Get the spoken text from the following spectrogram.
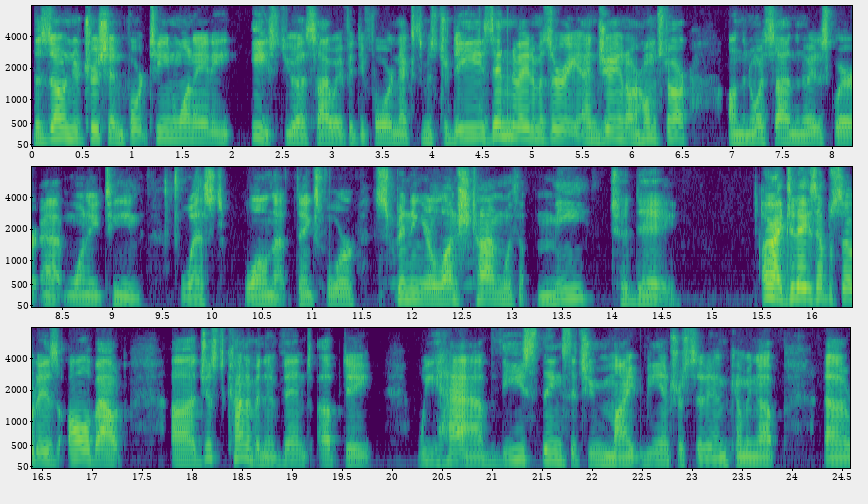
The Zone Nutrition, 14180 East US Highway 54, next to Mr. D's in Nevada, Missouri, and J&R Homestar on the north side of the Nevada Square at 118 West Walnut. Thanks for spending your lunchtime with me today. All right, today's episode is all about uh, just kind of an event update. We have these things that you might be interested in coming up uh,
